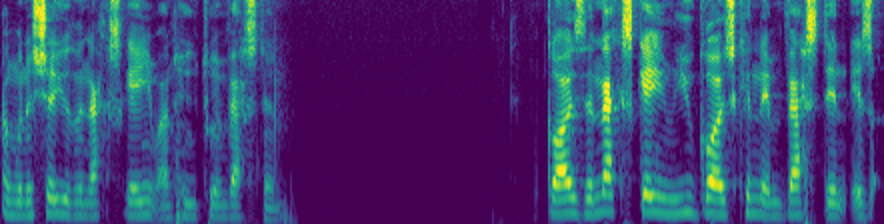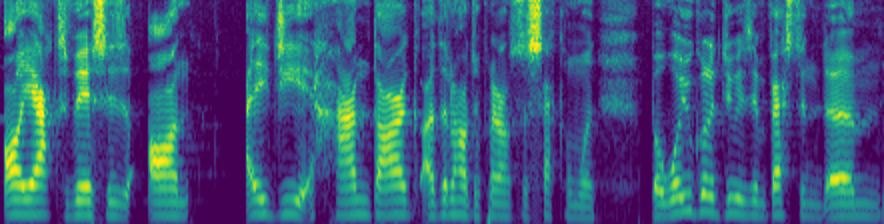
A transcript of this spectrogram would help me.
I'm gonna show you the next game and who to invest in. Guys, the next game you guys can invest in is Ajax versus ADO Den Haag. I don't know how to pronounce the second one, but what you're gonna do is invest in um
